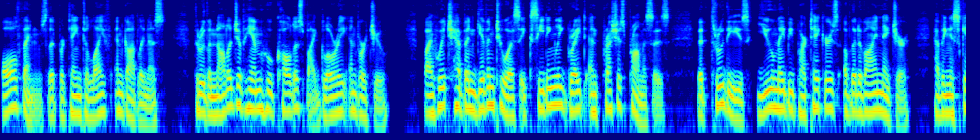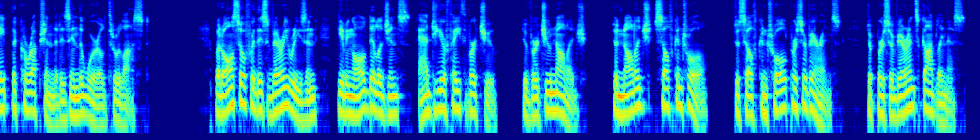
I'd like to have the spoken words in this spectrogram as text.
all things that pertain to life and godliness, through the knowledge of him who called us by glory and virtue, by which have been given to us exceedingly great and precious promises, that through these you may be partakers of the divine nature, having escaped the corruption that is in the world through lust. But also for this very reason, giving all diligence, add to your faith virtue, to virtue knowledge, to knowledge self-control, to self-control perseverance, to perseverance godliness,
